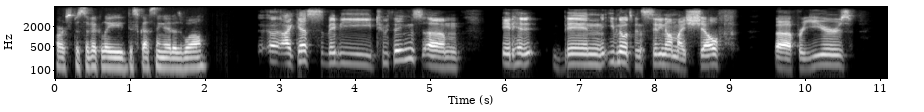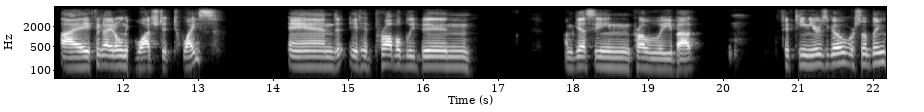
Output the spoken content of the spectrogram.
or specifically discussing it as well? Uh, I guess maybe two things. Um, it had been, even though it's been sitting on my shelf uh, for years, I think I had only watched it twice, and it had probably been, I'm guessing, probably about 15 years ago or something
